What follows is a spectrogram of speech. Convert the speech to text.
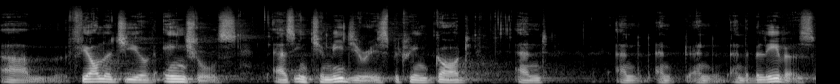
um, theology of angels as intermediaries between God and, and, and, and, and the believers.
